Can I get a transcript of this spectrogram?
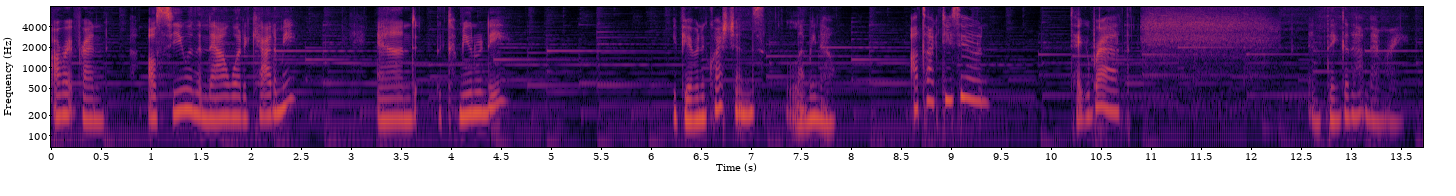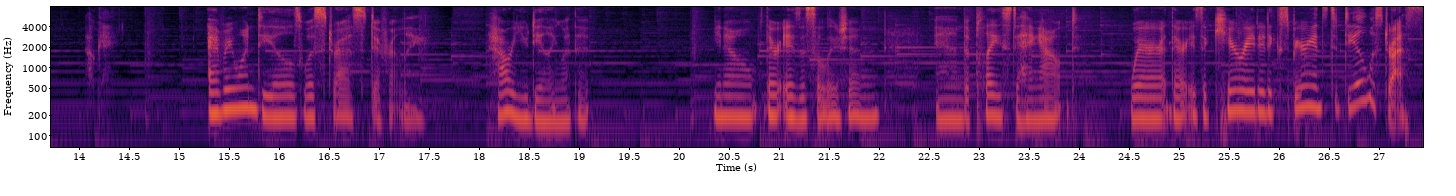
All right, friend, I'll see you in the Now What Academy and the community. If you have any questions, let me know. I'll talk to you soon. Take a breath and think of that memory. Okay. Everyone deals with stress differently. How are you dealing with it? You know, there is a solution and a place to hang out where there is a curated experience to deal with stress.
